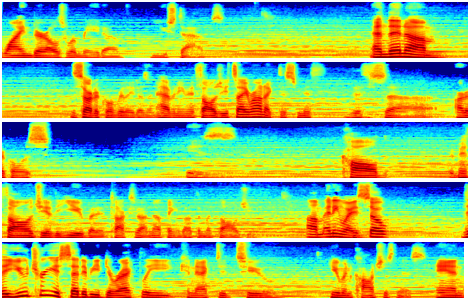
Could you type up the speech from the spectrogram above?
wine barrels were made of yew staves. And then um, this article really doesn't have any mythology. It's ironic. This myth, this uh, article is is called the mythology of the yew, but it talks about nothing about the mythology. Um, anyway, so the yew tree is said to be directly connected to human consciousness, and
